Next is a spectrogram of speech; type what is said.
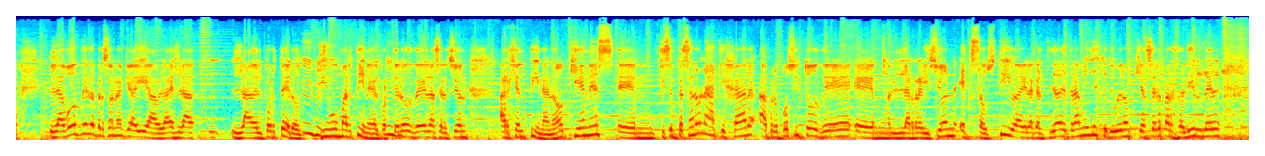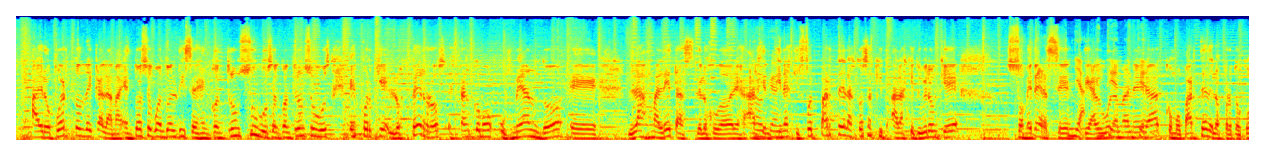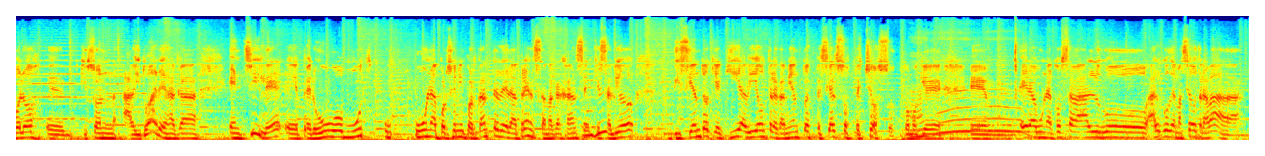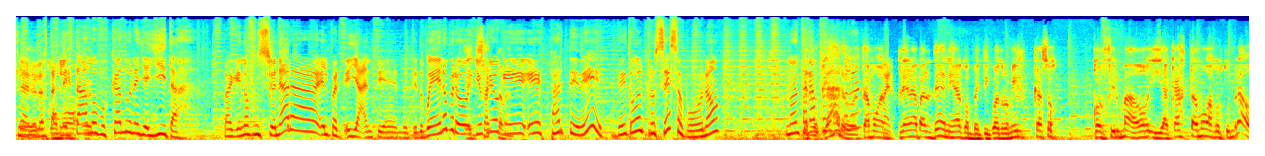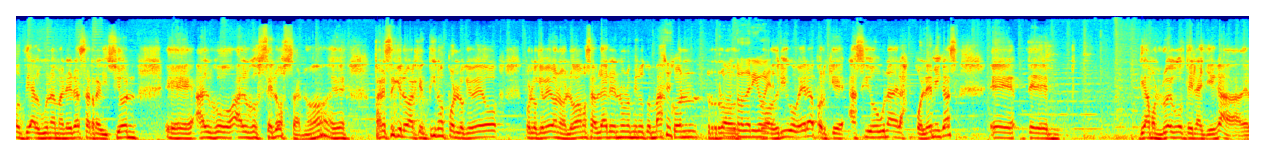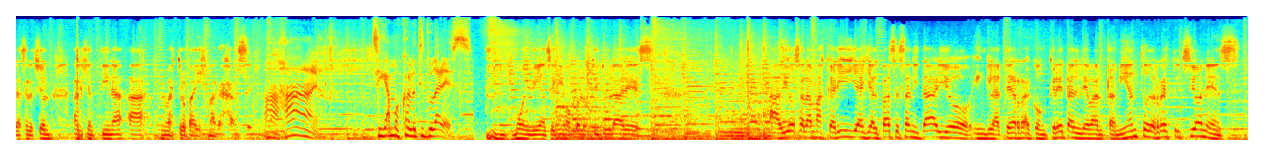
la voz de la persona que ahí habla es la, la del portero, Dibu Martínez, el portero de la selección argentina, ¿no? Quienes eh, que se empezaron a quejar a propósito de eh, la revisión exhaustiva y la cantidad de trámites que tuvieron que hacer para salir del aeropuerto de Calama. Entonces, cuando él dice, encontró un subus, encontró un subus, es porque los perros están como husmeando eh, las maletas de los jugadores argentinas, que fue parte de las cosas que- a las que tuvieron que someterse Ya, de alguna entiendo, manera entiendo. como parte de los protocolos eh, que son habituales acá en Chile, eh, pero hubo much- una porción importante de la prensa, Maca Hansen, que salió diciendo que aquí había un tratamiento especial sospechoso, como que Ah. eh, era una cosa algo, algo demasiado trabada. Claro, lo está- como, le estábamos buscando una yayita para que no funcionara el partido. Ya entiendo, entiendo. Bueno, pero yo creo que es parte de, de todo el proceso, ¿no? ¿No Pero claro, estamos Bueno, en plena pandemia con 24.000 casos confirmados y acá estamos acostumbrados de alguna manera a esa revisión eh, algo, algo celosa, ¿no? Eh, parece que los argentinos, por lo que veo, por lo que veo, no, lo vamos a hablar en unos minutos más con, Ro- Con Rodrigo Rodrigo, Vera. Vera. porque ha sido una de las polémicas eh, de digamos, luego de la llegada de la selección argentina a nuestro país, Maca Hansen. Ajá. Sigamos con los titulares. Muy bien, seguimos con los titulares. Adiós a las mascarillas y al pase sanitario. Inglaterra concreta el levantamiento de restricciones.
